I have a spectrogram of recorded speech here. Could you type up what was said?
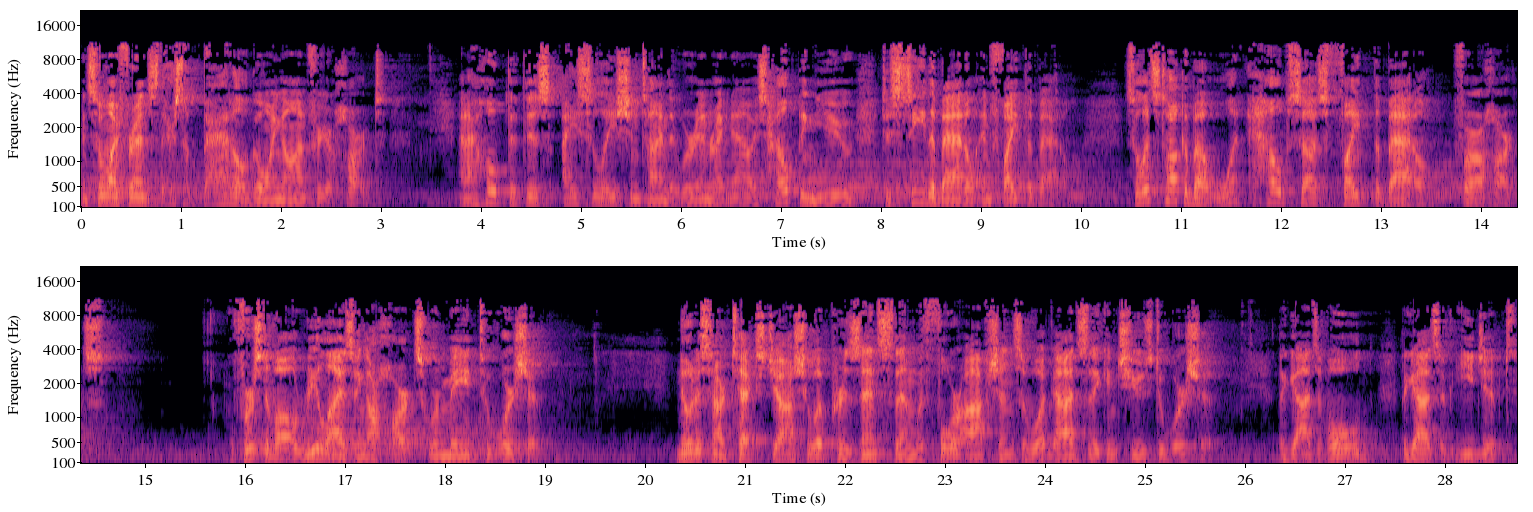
And so, my friends, there's a battle going on for your heart. And I hope that this isolation time that we're in right now is helping you to see the battle and fight the battle. So let's talk about what helps us fight the battle for our hearts. Well, first of all, realizing our hearts were made to worship. Notice in our text, Joshua presents them with four options of what gods they can choose to worship. The gods of old, the gods of Egypt,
